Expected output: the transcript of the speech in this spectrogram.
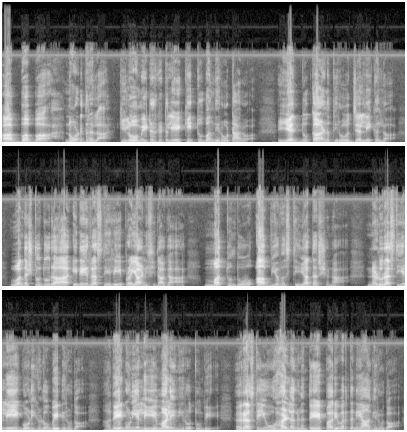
ಅಬ್ಬಬ್ಬಾ, ನೋಡಿದ್ರಲ್ಲ ಕಿಲೋಮೀಟರ್ ಗಟ್ಟಲೆ ಕಿತ್ತು ಬಂದಿರೋ ಟಾರು. ಎದ್ದು ಕಾಣುತ್ತಿರೋ ಜಲ್ಲಿಕಲ್ಲು. ಒಂದಷ್ಟು ದೂರ ಇದೇ ರಸ್ತೆಯಲ್ಲಿ ಪ್ರಯಾಣಿಸಿದಾಗ ಮತ್ತೊಂದು ಅವ್ಯವಸ್ಥೆಯ ದರ್ಶನ. ನಡು ರಸ್ತೆಯಲ್ಲಿ ಗುಣಿಗಳು ಬೇದಿರೋದು ಅದೇ ಗುಣಿಯಲ್ಲಿ ಮಳೆ ನೀರು ತುಂಬಿ ರಸ್ತೆಯು ಹಳ್ಳಗಳಂತೆ ಪರಿವರ್ತನೆಯಾಗಿರೋದು.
